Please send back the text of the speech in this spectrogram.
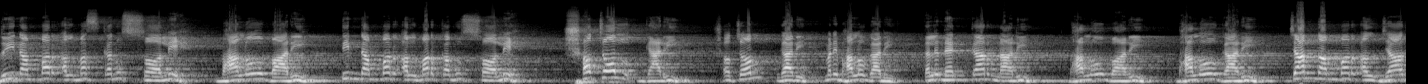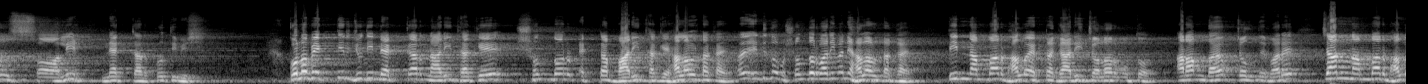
দুই নাম্বার, আলমাসকানু সলিহ, ভালো বাড়ি। তিন নাম্বার আলমার কাবু সলিহ, সচল গাড়ি। সচল গাড়ি মানে ভালো গাড়ি। তাহলে নেককার নারী। ভালো বাড়ি, ভালো গাড়ি। চার নাম্বার আল জারু সলিহ নেককার প্রতিবেশী। কোনো ব্যক্তির যদি নেককার নারী থাকে, সুন্দর একটা বাড়ি থাকে, হালাল টাকায়। এটি তো সুন্দর বাড়ি মানে হালাল টাকায়। তিন নাম্বার ভালো একটা গাড়ি চলার মতো, আরামদায়ক চলতে পারে। চার নাম্বার ভালো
